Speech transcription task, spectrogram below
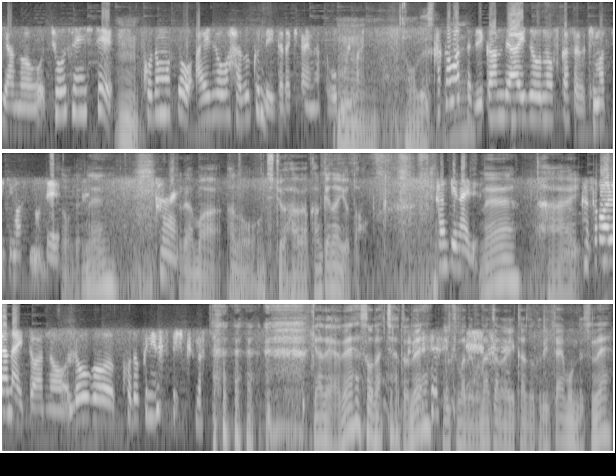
ひあの挑戦して、うん、子供と愛情を育んでいただきたいなと思います。うん、そうです、ね、関わった時間で愛情の深さが決まってきますので。そうだね。はい。それはまああの父親母親は関係ないよと。関係ないです。ね。はい。関わらないとあの老後孤独になっていくの。嫌だよね。そうなっちゃうとね。いつまでも仲のいい家族でいたいもんですね。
